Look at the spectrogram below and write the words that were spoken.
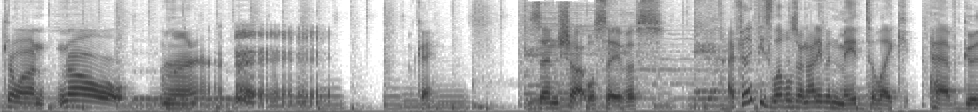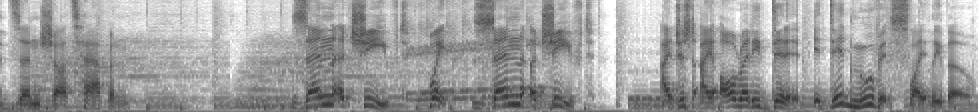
Come on, no. Zen shot will save us. I feel like these levels are not even made to like have good Zen shots happen. Zen achieved. Wait, Zen achieved. I just, I already did it. It did move it slightly though.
